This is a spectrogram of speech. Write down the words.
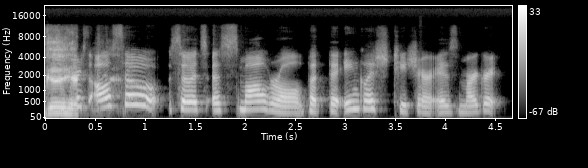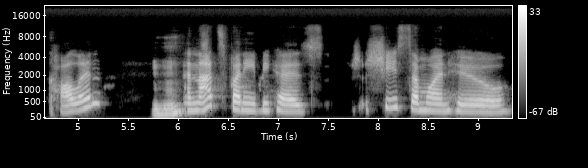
good. There's also so it's a small role, but the English teacher is Margaret Colin. Mhm. And that's funny because she's someone who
